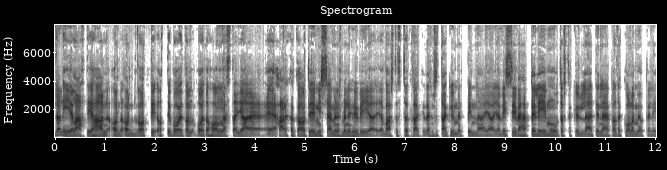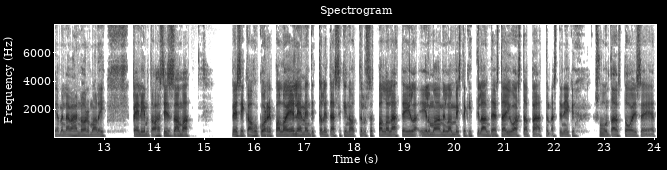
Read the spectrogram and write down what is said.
No niin, ja Lahtihan on, on, otti, otti voiton, voiton hongasta ja harkkakauti ei missään mennessä mennyt hyvin ja, ja vastustajat kaikki tässä 110 pinnaa ja, ja vissiin vähän peliä muutosta kyllä, että enää pelata kolmiopeliä, mennään vähän normaali peliin, mutta onhan siis sama vesikauhukoripallon elementit oli tässäkin ottelussa, että pallo lähtee il, ilmaan milloin mistäkin tilanteesta ja juostaa päättämästi niin suuntaus toiseen. Et,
